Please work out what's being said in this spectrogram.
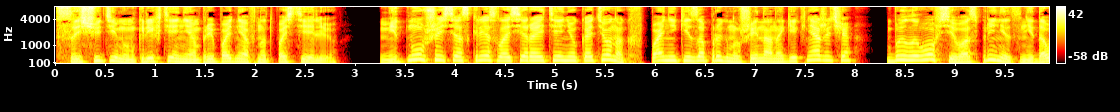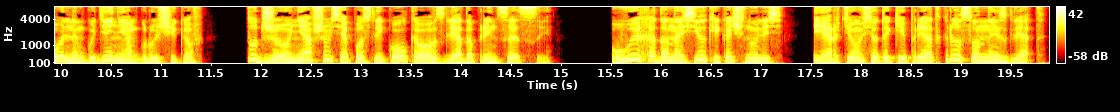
с ощутимым кряхтением приподняв над постелью. Метнувшийся с кресла серой тенью котенок, в панике запрыгнувший на ноги княжича, был и вовсе воспринят недовольным гудением грузчиков, тут же унявшимся после колкого взгляда принцессы. У выхода носилки качнулись, и Артем все-таки приоткрыл сонный взгляд,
